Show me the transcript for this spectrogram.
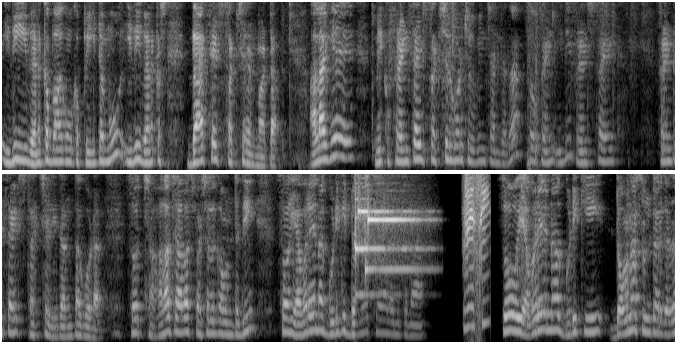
ఇది వెనక భాగం ఒక పీఠము. ఇది వెనక బ్యాక్ సైడ్ స్ట్రక్చర్ అనమాట అలాగే మీకు ఫ్రంట్ సైడ్ స్ట్రక్చర్ కూడా చూపించాను కదా. సో ఫ్రంట్ ఇది front side front side structure ఇదంతా కూడా సో చాలా చాలా స్పెషల్గా ఉంటుంది సో ఎవరైనా గుడికి డొనేట్ చేయాలనుకున్నా. సో ఎవరైనా గుడికి డోనర్స్ ఉంటారు కదా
